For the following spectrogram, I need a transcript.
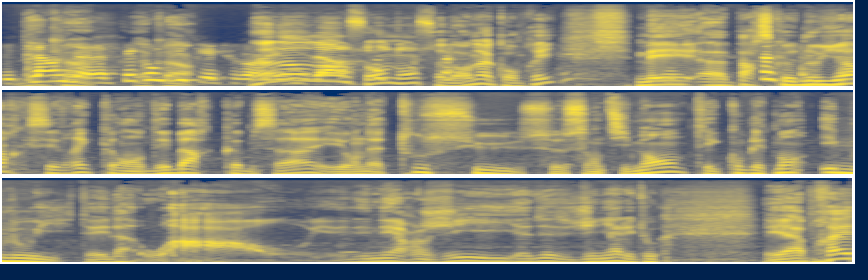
C'est plein de, c'est compliqué toujours. Non, les non, non, ça, non, ça va, on a compris. Mais euh, parce que New York, c'est vrai que quand on débarque comme ça, et on a tous eu ce sentiment, t'es complètement ébloui. T'es là, waouh, il y a une énergie, il y a des- génial et tout. Et après,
